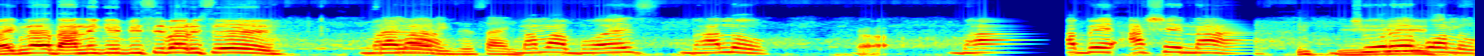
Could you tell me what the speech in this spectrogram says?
মামি বাগিনা দানি কি বেশি বার হইছে মামা মামা ভয়েস ভালো। ভাবে আসে না। জোরে বলো।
